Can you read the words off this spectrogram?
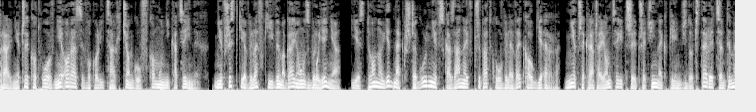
pralnie czy kotłownie oraz w okolicach ciągów komunikacyjnych. Nie wszystkie wylewki wymagają zbrojenia, jest ono jednak szczególnie wskazane w przypadku wylewek OGR, nie przekraczającej 3,5 do 4 cm.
